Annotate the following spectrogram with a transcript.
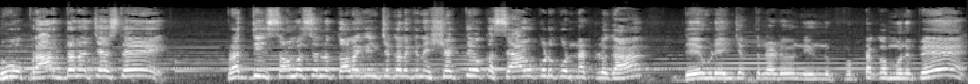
నువ్వు ప్రార్థన చేస్తే ప్రతి సమస్యను తొలగించగలిగిన శక్తి ఒక సేవకుడికి ఉన్నట్లుగా దేవుడు ఏం చెప్తున్నాడు? నిన్ను పుట్టక మునిపే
